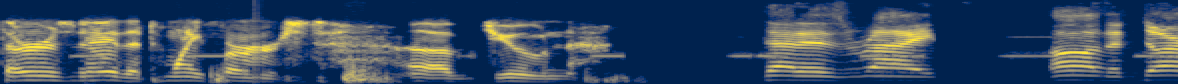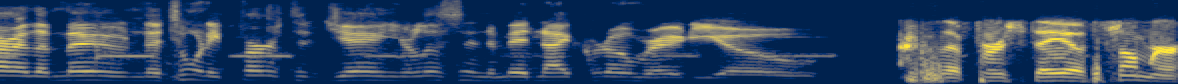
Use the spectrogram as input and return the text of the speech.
Thursday, the 21st of June. That is right. On the dark of the moon, the 21st of June, you're listening to Midnight Chrome Radio. The first day of summer.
